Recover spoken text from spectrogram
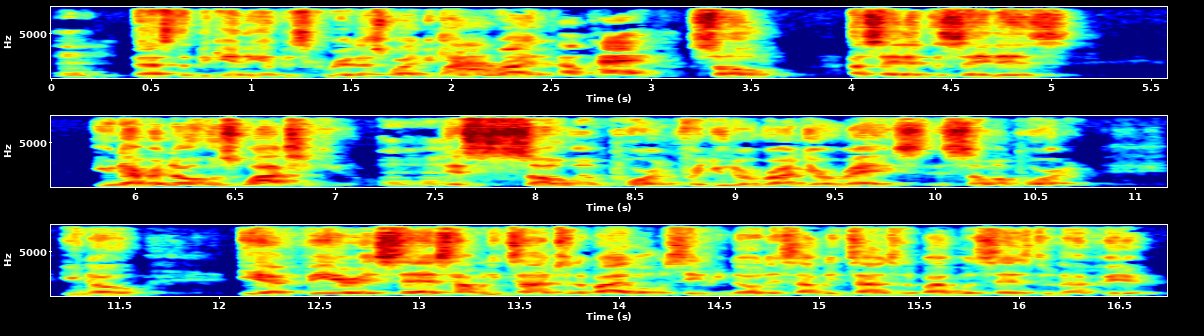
Mm. That's the beginning of his career. That's why he became Wow. a writer. Okay. So, I say that to say this. You never know who's watching you. Mm-hmm. It's so important for you to run your race. It's so important. You know, yeah, fear, it says how many times in the Bible, let's see if you know this, how many times in the Bible it says do not fear?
